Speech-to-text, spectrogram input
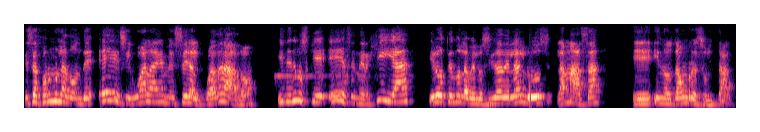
Esa fórmula donde E es igual a mc al cuadrado y tenemos que E es energía y luego tenemos la velocidad de la luz, la masa eh, y nos da un resultado.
